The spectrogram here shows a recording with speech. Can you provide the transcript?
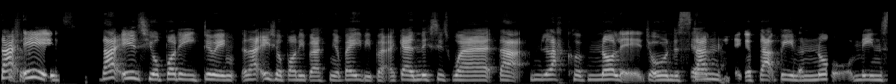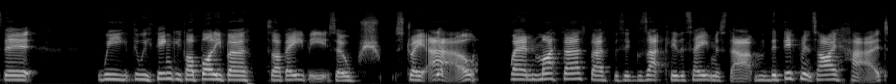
that is that is your body doing that is your body birthing your baby but again this is where that lack of knowledge or understanding yeah. of that being a norm means that we we think if our body births our baby so straight yeah. out when my first birth was exactly the same as that the difference i had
